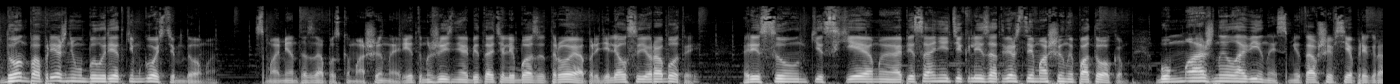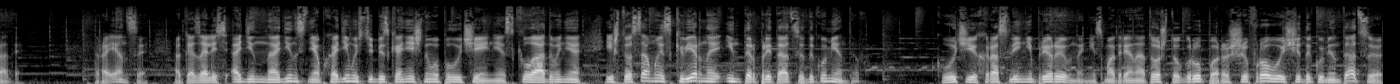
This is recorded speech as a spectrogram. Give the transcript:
Дон по-прежнему был редким гостем дома. С момента запуска машины ритм жизни обитателей базы Троя определялся ее работой — Рисунки, схемы, описания текли из отверстия машины потоком, бумажной лавиной, сметавшей все преграды. Троянцы оказались один на один с необходимостью бесконечного получения, складывания и, что самое скверное, интерпретации документов. Кучи их росли непрерывно, несмотря на то, что группа, расшифровывающая документацию,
